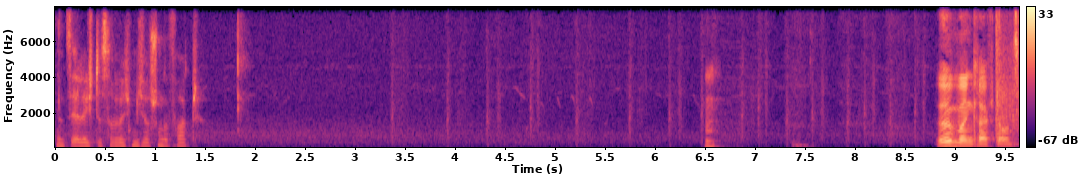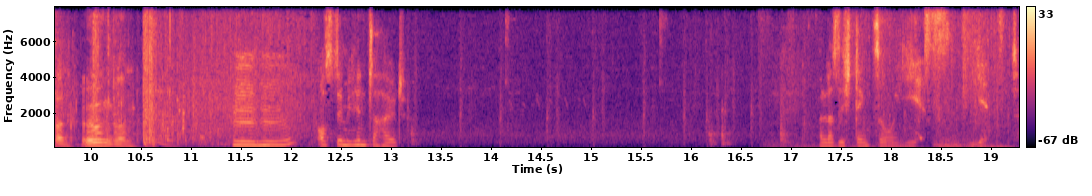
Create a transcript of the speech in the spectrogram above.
Ganz ehrlich, das habe ich mich auch schon gefragt. Irgendwann greift er uns an. Irgendwann. Mhm. Aus dem Hinterhalt. Weil er sich denkt so, yes, jetzt.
